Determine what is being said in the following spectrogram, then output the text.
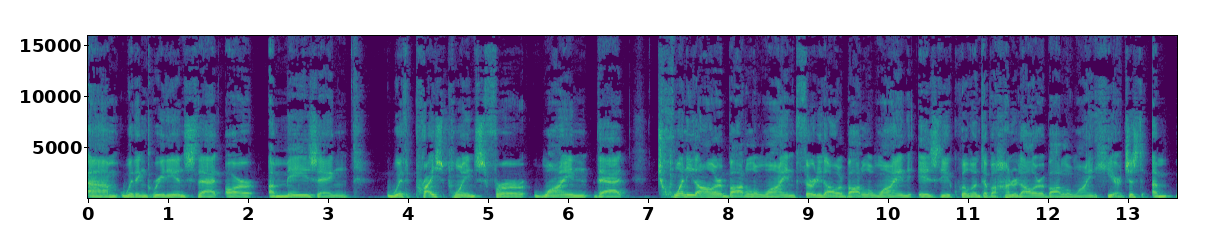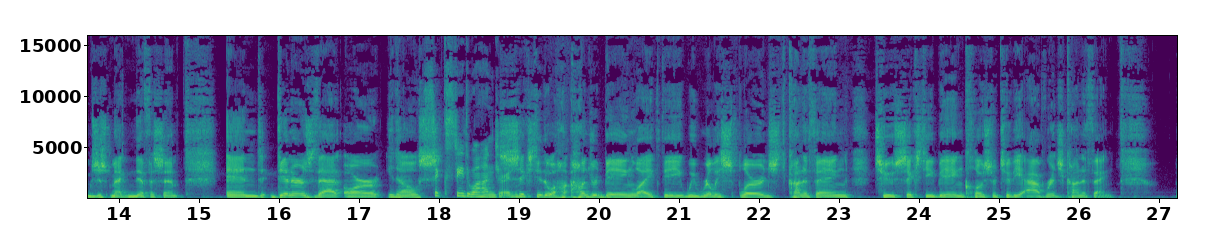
um, with ingredients that are amazing, with price points for wine that $20 bottle of wine, $30 bottle of wine is the equivalent of $100 a bottle of wine here. Just, um, just magnificent. And dinners that are, you know, 60 to 100. 60 to 100 being like the we really splurged kind of thing to 60 being closer to the average kind of thing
